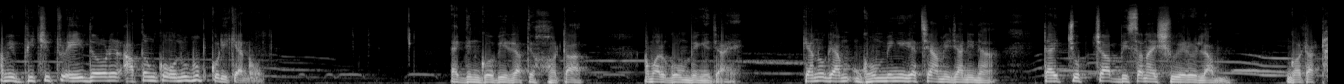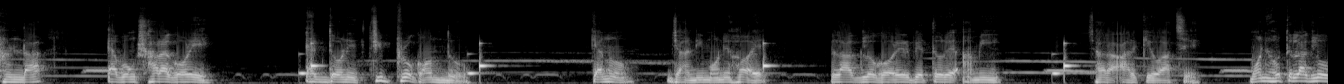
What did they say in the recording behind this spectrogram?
আমি বিচিত্র এই ধরনের আতঙ্ক অনুভব করি কেন? একদিন গভীর রাতে হঠাৎ আমার ঘুম ভেঙে যায়। কেন ঘুম ভেঙে গেছে আমি জানি না, তাই চুপচাপ বিছানায় শুয়ে রইলাম। গটা ঠান্ডা এবং সারা ঘরে এক ধরনের তীব্র গন্ধ। কেন জানি মনে হয় লাগল ঘরের ভেতরে আমি ছাড়া আর কেউ আছে। মনে হতে লাগল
